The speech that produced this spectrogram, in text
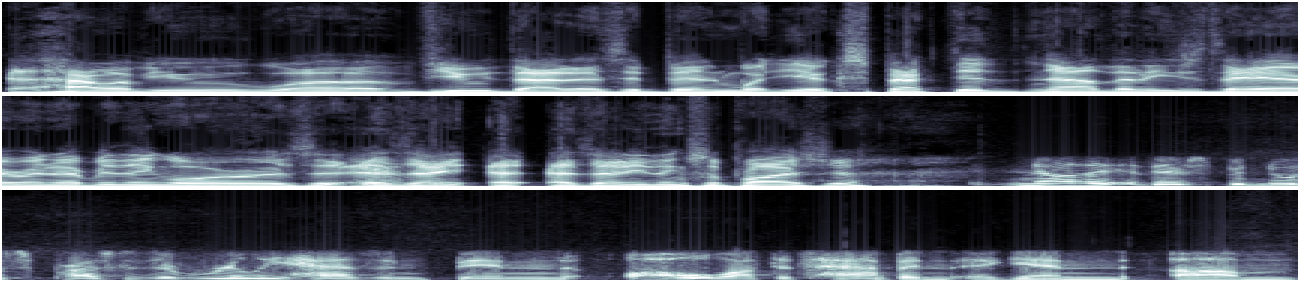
How have you uh, viewed that? Has it been what you expected now that he's there and everything, or is it, yeah. has, any, has anything surprised you? No, there's been no surprise because there really hasn't been a whole lot that's happened. Again, um,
